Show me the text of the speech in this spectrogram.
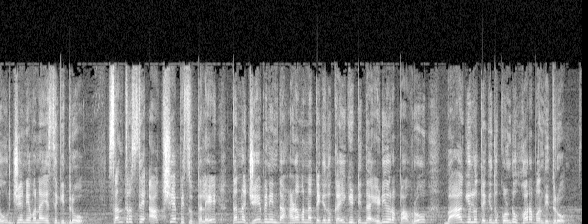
ದೌರ್ಜನ್ಯವನ್ನ ಎಸಗಿದ್ರು. ಸಂತ್ರಸ್ತೆ ಆಕ್ಷೇಪಿಸುತ್ತಲೇ ತನ್ನ ಜೇಬಿನಿಂದ ಹಣವನ್ನು ತೆಗೆದು ಕೈಗಿಟ್ಟಿದ್ದ ಯಡಿಯೂರಪ್ಪ ಅವರು ಬಾಗಿಲು ತೆಗೆದುಕೊಂಡು ಹೊರಬಂದಿದ್ರು.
